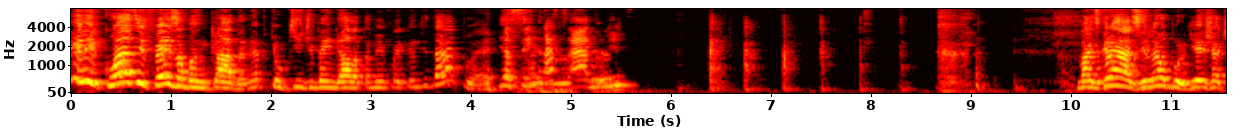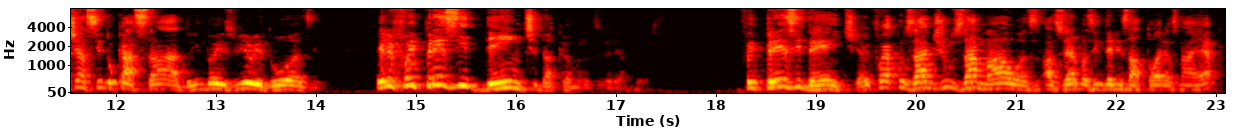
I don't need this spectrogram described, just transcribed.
Ele quase fez a bancada, né? Porque o Kid Bengala também foi candidato. É. Ia ser engraçado isso. Mas, Grazi, Léo Burguês já tinha sido caçado em 2012. Ele foi presidente da Câmara dos Vereadores. Foi presidente. Aí foi acusado de usar mal as, as verbas indenizatórias na época.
